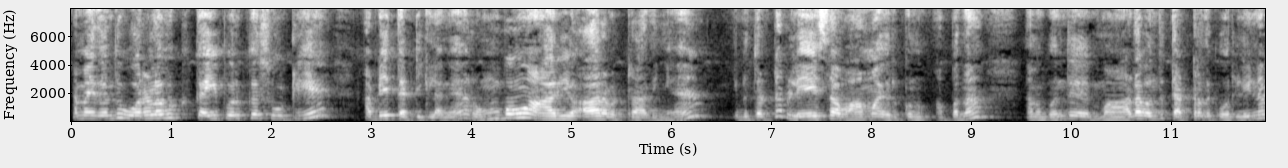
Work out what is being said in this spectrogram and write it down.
நம்ம இது வந்து ஓரளவுக்கு கை பொறுக்க சூட்லேயே அப்படியே தட்டிக்கலாங்க. ரொம்பவும் ஆறி ஆற விட்டுறாதீங்க. இப்படி தொட்டால் லேசாக வாமாக இருக்கணும். அப்போ தான் நமக்கு வந்து அடை வந்து தட்டுறதுக்கு ஒரு இல்லைன்னா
